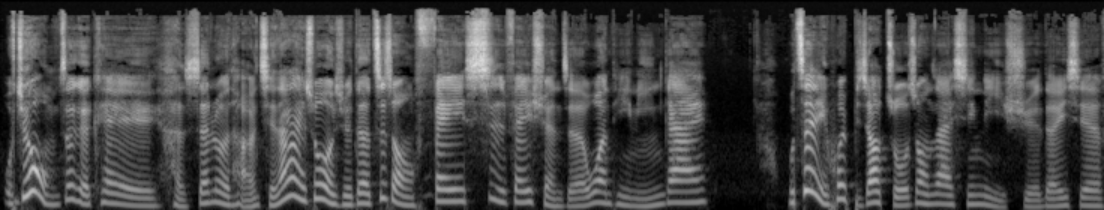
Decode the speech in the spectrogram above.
我觉得我们这个可以很深入的讨论。简单来说，我觉得这种非是非选择的问题，你应该，我这里会比较着重在心理学的一些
